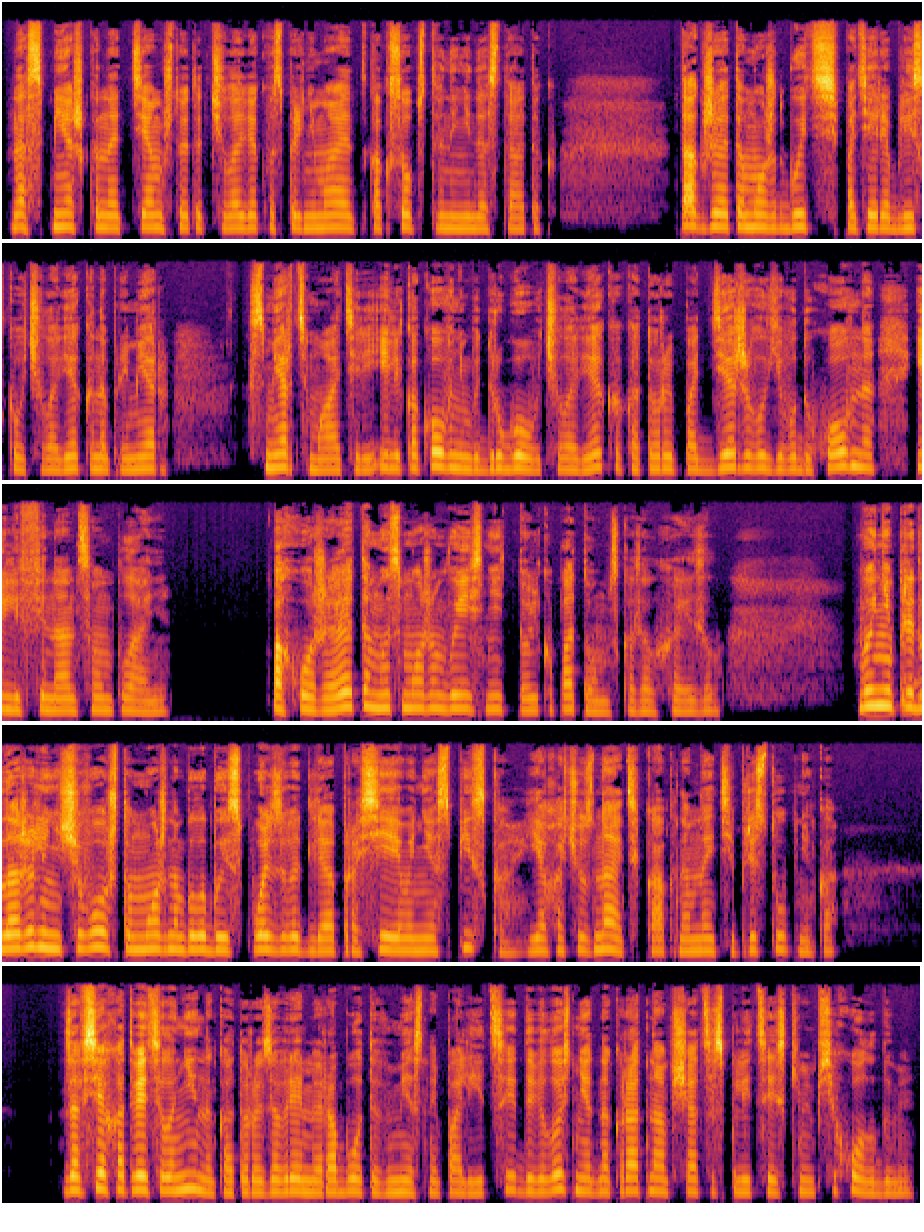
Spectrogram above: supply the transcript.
насмешка над тем, что этот человек воспринимает как собственный недостаток. Также это может быть потеря близкого человека, например, смерть матери или какого-нибудь другого человека, который поддерживал его духовно или в финансовом плане. «Похоже, это мы сможем выяснить только потом», — сказал Хейзел. «Вы не предложили ничего, что можно было бы использовать для просеивания списка. Я хочу знать, как нам найти преступника». За всех ответила Нина, которой за время работы в местной полиции довелось неоднократно общаться с полицейскими психологами.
